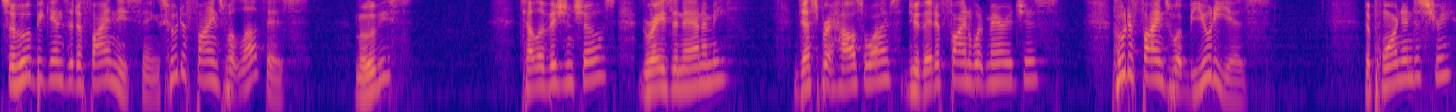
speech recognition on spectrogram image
So, who begins to define these things? Who defines what love is? Movies? Television shows? Grey's Anatomy? Desperate Housewives? Do they define what marriage is? Who defines what beauty is? The porn industry?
